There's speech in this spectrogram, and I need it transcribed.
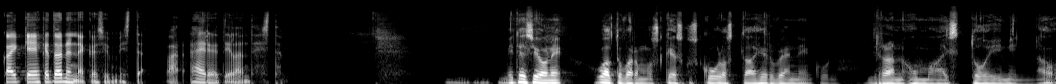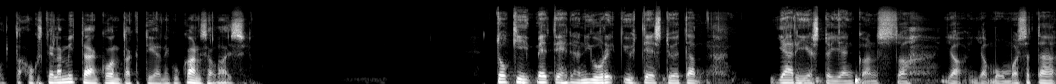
kaikkein ehkä todennäköisimmistä häiriötilanteista. Miten Jooni, huoltovarmuuskeskus kuulostaa hirveän niin kuin viranomaistoiminnalta. Onko teillä mitään kontaktia niin kuin kansalaisiin? Toki me tehdään juuri yhteistyötä järjestöjen kanssa ja, ja muun muassa tämä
